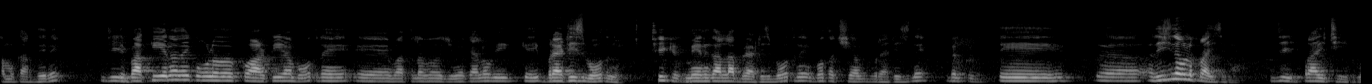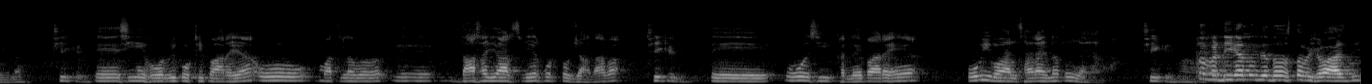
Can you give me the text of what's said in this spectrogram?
ਕੰਮ ਕਰਦੇ ਨੇ। ਤੇ ਜੀ ਬਾਕੀ ਇਹਨਾਂ ਦੇ ਕੋਲ ਕੁਆਲਿਟੀਆਂ ਬਹੁਤ ਨੇ ਇਹ ਮਤਲਬ ਜਿਵੇਂ ਕਹ ਲਓ ਵੀ ਕਈ ਵੈਰਾਈਟੀਜ਼ ਬਹੁਤ ਨੇ। ਠੀਕ ਹੈ ਜੀ। ਮੇਨ ਗੱਲ ਆ ਵੈਰਾਈਟੀਜ਼ ਬਹੁਤ ਨੇ ਬਹੁਤ ਅੱਛੀਆਂ ਵੈਰਾਈਟੀਜ਼ ਨੇ। ਬਿਲਕੁਲ ਤੇ ਰੀਜਨੇਬਲ ਪ੍ਰਾਈਸ ਨੇ। ਜੀ। ਪ੍ਰਾਈਸ ਠੀਕ ਨੇ ਇਹਨਾਂ ਦੇ। ਠੀਕ ਹੈ ਤੇ ਅਸੀਂ ਹੋਰ ਵੀ ਕੋਠੀ ਪਾ ਰਹੇ ਆ ਉਹ ਮਤਲਬ ਇਹ 10000 ਸਕੁਅਰ ਫੁੱਟ ਤੋਂ ਜ਼ਿਆਦਾ ਵਾ। ਠੀਕ ਹੈ ਜੀ। ਤੇ ਉਹ ਅਸੀਂ ਖੱਲੇ ਪਾ ਰਹੇ ਆ ਉਹ ਵੀ ਮਾਲ ਸਾਰਾ ਇਹਨਾਂ ਤੋਂ ਹੀ ਆਇਆ ਵਾ। ਠੀਕ ਹੈ ਤਾਂ ਵੱਡੀ ਗੱਲ ਹੁੰਦੀ ਦੋਸਤੋ ਵਿਸ਼ਵਾਸ ਦੀ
